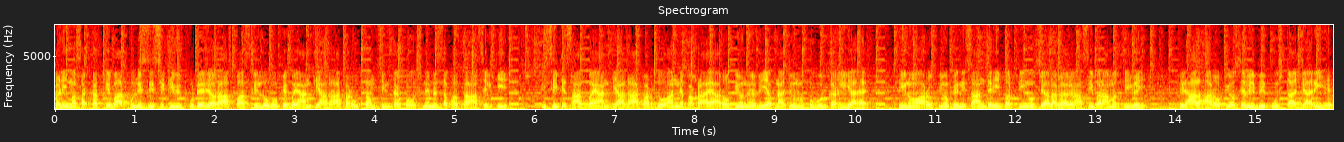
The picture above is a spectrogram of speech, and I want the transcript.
कड़ी मशक्कत के बाद पुलिस सीसीटीवी फुटेज और आसपास के लोगों के बयान के आधार पर उत्तम सिंह तक पहुँचने में सफलता हासिल की। इसी के साथ बयान के आधार पर दो अन्य पकड़ाए आरोपियों ने भी अपना जुर्म कबूल कर लिया है। तीनों आरोपियों के निशानदेही पर तीनों से अलग अलग राशि बरामद की गई। फ़िलहाल आरोपियों से अभी भी पूछताछ जारी है।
